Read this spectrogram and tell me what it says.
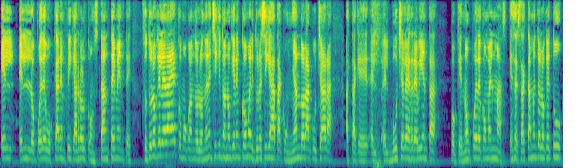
Él, él lo puede buscar en pica roll constantemente. So, tú lo que le das es como cuando los nenes chiquitos no quieren comer y tú le sigues atacuñando la cuchara hasta que el, el buche le revienta porque no puede comer más. Es exactamente lo que tú,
